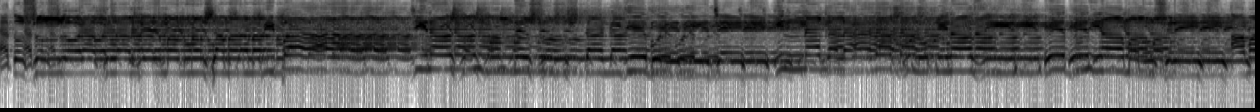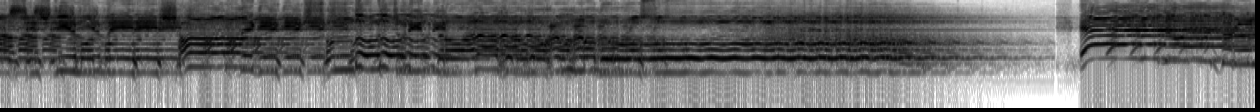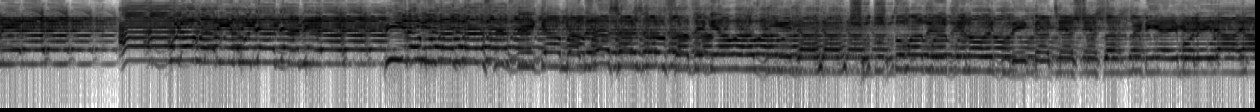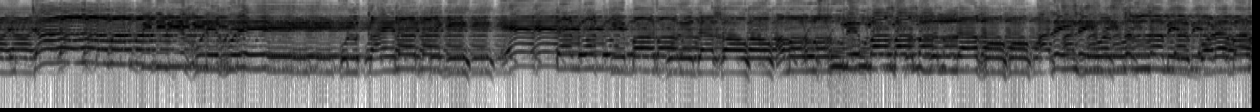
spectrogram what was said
এত সুন্দর আখলাকের মানুষ আমার নবী জিনা সম্বন্ধে স্রষ্টা নিজে বলে দিয়েছে ইন্নাকা লাআলা খুলুকিন আযীম। এ দুনিয়া মানুষরে আমার সৃষ্টির মধ্যে সব থেকে সুন্দর চরিত্র আলা হলো রাসূল। সোশ্যাল মিডিয়ায় বলে পৃথিবী ঘুরে ঘুরে কুল থেকে একটা লোককে বার করে দেখাও। আমার আলাইহি ওয়াসাল্লামের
